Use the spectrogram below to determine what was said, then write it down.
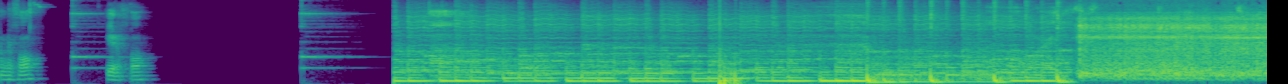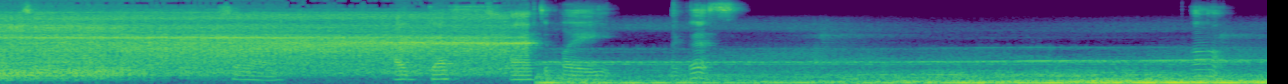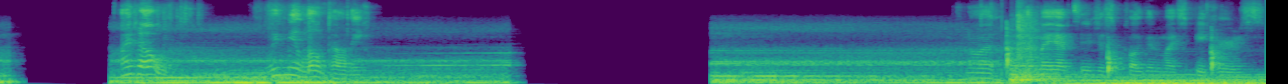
Wonderful. Beautiful. Uh, I guess I have to play like this. Oh. I don't. Leave me alone, Tony. May have to just plug in my speakers.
